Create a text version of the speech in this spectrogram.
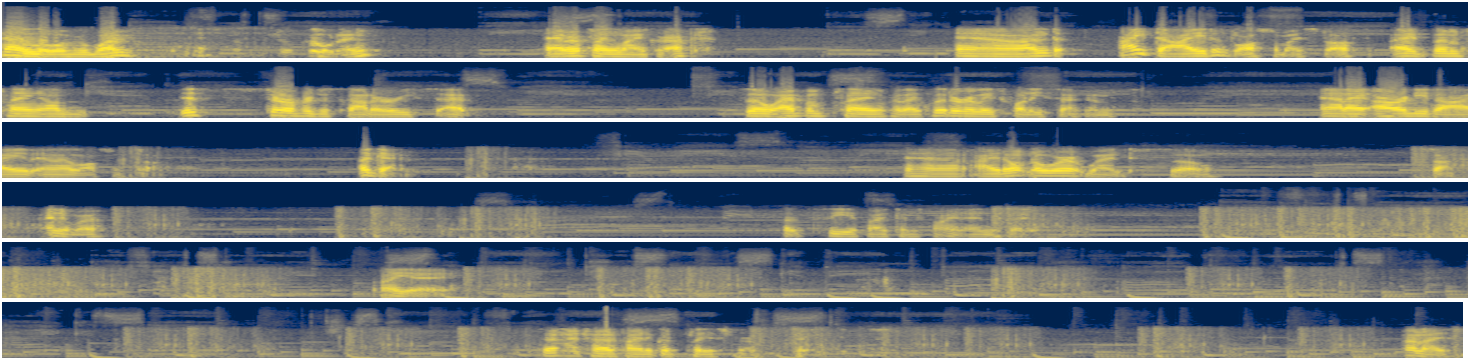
Hello everyone, coding, and we're playing Minecraft. And I died and lost all my stuff. I've been playing on this server just got a reset. So I've been playing for like literally 20 seconds. And I already died and I lost my stuff. Again. Uh, I don't know where it went, so so anyway. Let's see if I can find anything. Oh yay. Then I try to find a good place for everything. Oh nice.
